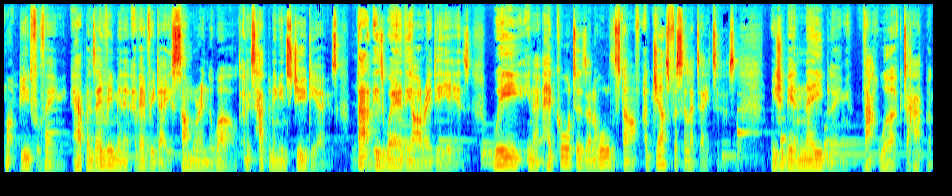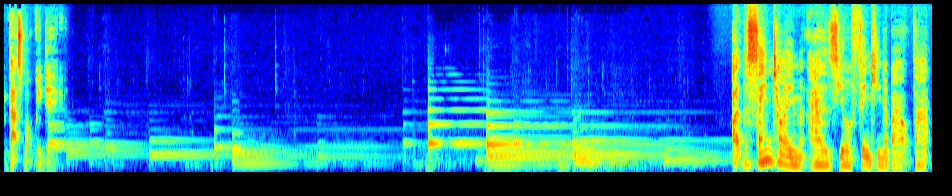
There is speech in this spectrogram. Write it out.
what a beautiful thing. It happens every minute of every day somewhere in the world, and it's happening in studios. That is where the RAD is. We, you know, headquarters and all the staff are just facilitators. We should be enabling that work to happen. That's what we do. At the same time as you're thinking about that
